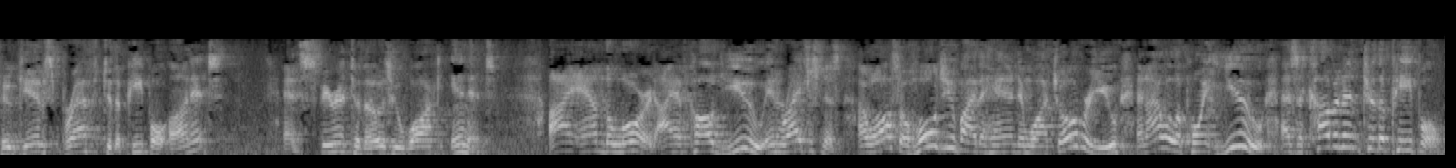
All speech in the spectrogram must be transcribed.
who gives breath to the people on it, and spirit to those who walk in it. I am the Lord. I have called you in righteousness. I will also hold you by the hand and watch over you, and I will appoint you as a covenant to the people,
